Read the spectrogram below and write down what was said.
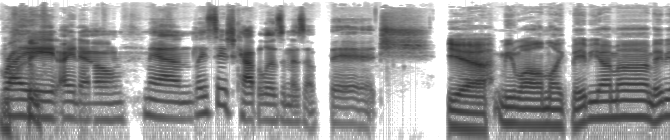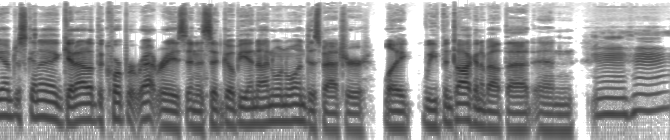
Right, I know. Man, late stage capitalism is a bitch. Yeah. Meanwhile, I'm like, maybe I'm uh maybe I'm just gonna get out of the corporate rat race and instead go be a 911 dispatcher. Like we've been talking about that. And Mm-hmm.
